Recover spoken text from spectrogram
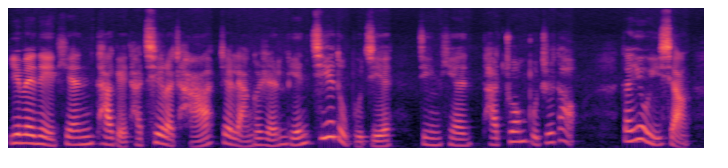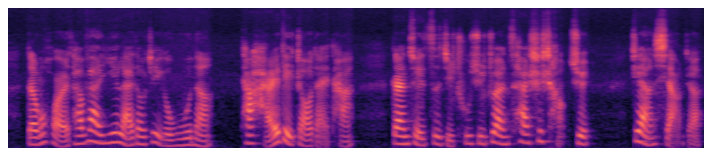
因为那天他给他沏了茶，这两个人连接都不接。今天他装不知道，但又一想，等会儿他万一来到这个屋呢，他还得招待他，干脆自己出去转菜市场去。这样想着，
